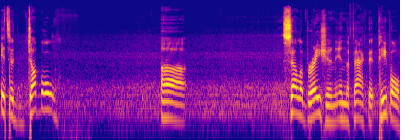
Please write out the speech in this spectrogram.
it's a double uh, celebration in the fact that people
